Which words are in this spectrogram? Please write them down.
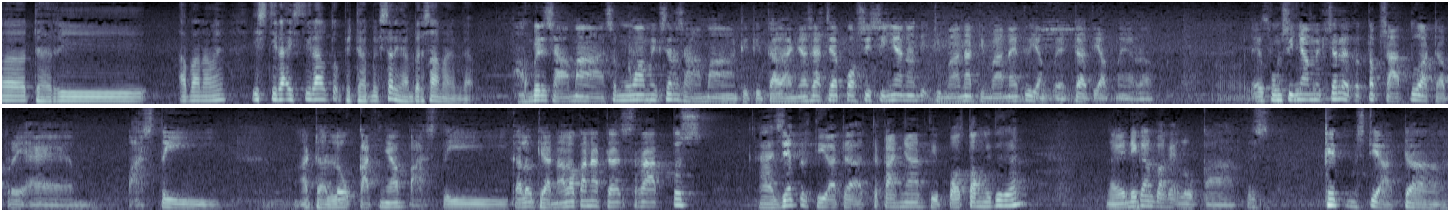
eh, dari apa namanya istilah-istilah untuk beda mixer ya hampir sama enggak? Hampir sama semua mixer sama digital hanya saja posisinya nanti di mana di mana itu yang beda tiap merek. Eh, fungsinya mixer ya tetap satu ada preamp pasti. Ada low cut-nya pasti. Kalau di analog kan ada 100 Hz terus di ada tekannya dipotong itu kan. Nah ini kan pakai low cut terus gate mesti ada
